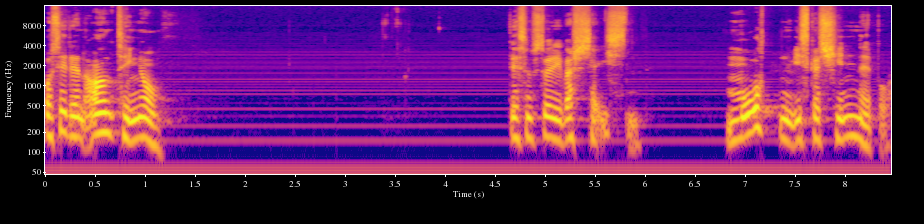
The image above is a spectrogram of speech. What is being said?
Og så er det en annen ting òg. Det som står i vers 16 måten vi skal skinne på.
